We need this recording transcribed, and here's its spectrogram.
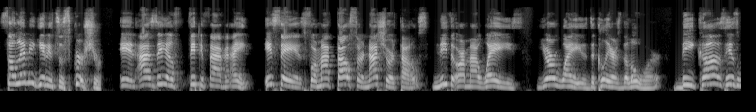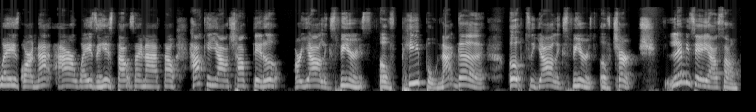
So let me get into scripture. In Isaiah 55 and 8, it says, For my thoughts are not your thoughts, neither are my ways your ways, declares the Lord. Because his ways are not our ways and his thoughts ain't our thoughts, how can y'all chalk that up or y'all experience of people, not God, up to y'all experience of church. Let me tell y'all something.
